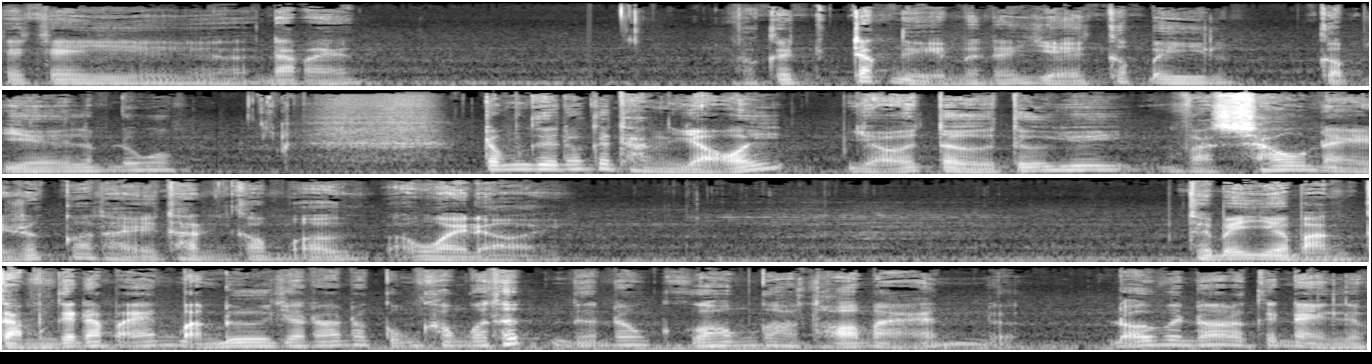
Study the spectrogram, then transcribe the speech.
cái cái ờ, đáp án. Và cái trắc nghiệm này nó dễ copy lắm cập dê lắm, đúng không? Trong khi đó cái thằng giỏi giỏi từ tư duy và sau này rất có thể thành công ở ở ngoài đời. Thì bây giờ bạn cầm cái đáp án bạn đưa cho nó nó cũng không có thích nữa nó cũng không có thỏa mãn được. Đối với nó là cái này là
